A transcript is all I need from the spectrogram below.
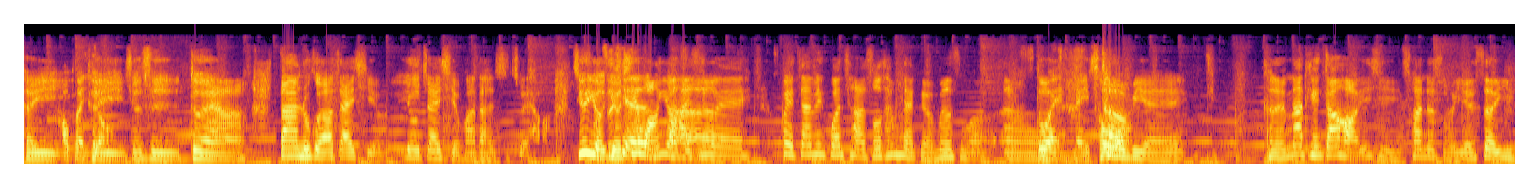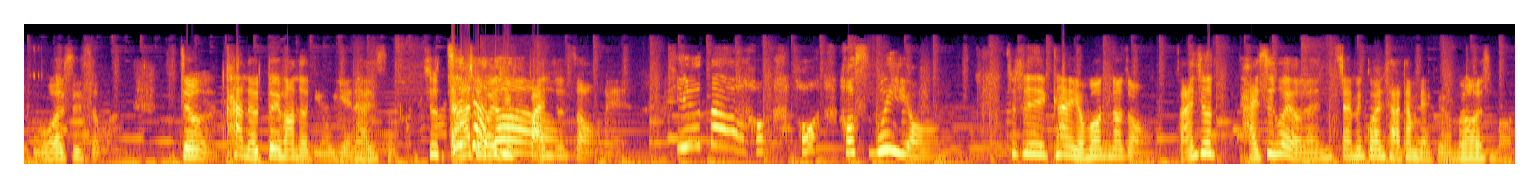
可以好朋友，可以就是对啊。当然，如果要在一起又在一起的话，当然是最好。其实有有些网友还是会会在那边观察，说他们两个有没有什么嗯，对，没错，特别可能那天刚好一起穿的什么颜色衣服或者是什么，就看了对方的留言还是什么，就大家就会去翻这种。哎，天哪，好好好 sweet 哦！就是看有没有那种。反正就还是会有人在那边观察他们两个有没有什么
